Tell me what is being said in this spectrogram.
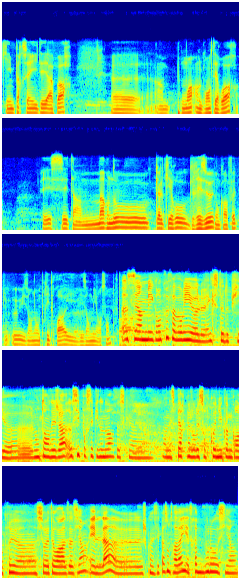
qui a une personnalité à part. Euh, un- pour moi un grand terroir et c'est un marno calquero gréseux donc en fait eux ils en ont pris trois ils les ont mis ensemble Euh, C'est un de mes grands crus favoris, euh, le Hengst, depuis euh, longtemps déjà. Aussi pour ses pinots noirs, parce que euh, on espère qu'un jour ils sont reconnus comme grands crus sur le terroir alsacien. Et là, je connaissais pas son travail, il est très beau boulot aussi. hein.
